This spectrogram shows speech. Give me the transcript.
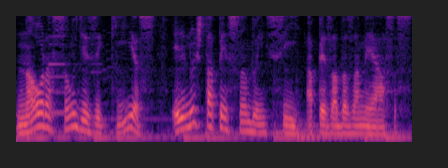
na oração de Ezequias, ele não está pensando em si, apesar das ameaças.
